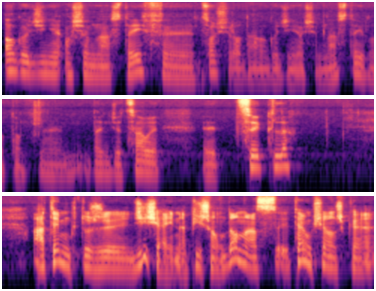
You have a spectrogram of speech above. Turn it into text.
o godzinie 18, co środa o godzinie 18, bo to będzie cały cykl a tym, którzy dzisiaj napiszą do nas, tę książkę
